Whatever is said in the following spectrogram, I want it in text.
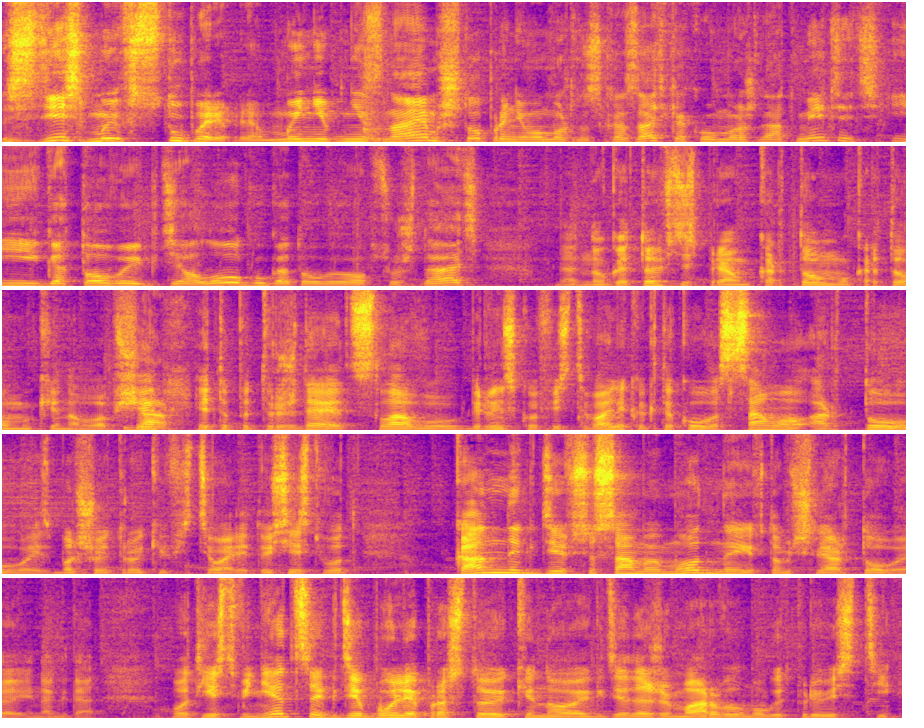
здесь мы в ступоре прям, мы не, не знаем, что про него можно сказать, как его можно отметить, и готовы к диалогу, готовы его обсуждать. Да, но готовьтесь прям к артовому, к артовому кино. Вообще, да. это подтверждает славу Берлинского фестиваля как такого самого артового из большой тройки фестивалей. То есть есть вот Канны, где все самое модное, и в том числе артовое иногда. Вот есть Венеция, где более простое кино, и где даже Марвел могут привести.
